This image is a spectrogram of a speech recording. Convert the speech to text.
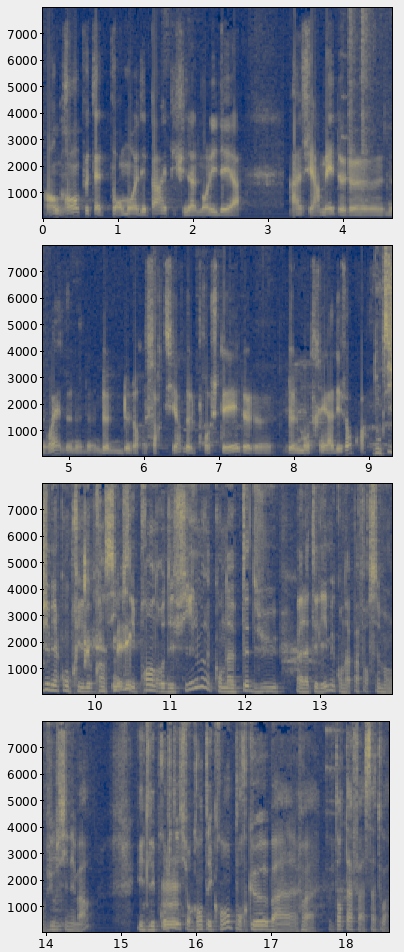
en grand peut-être pour moi au départ et puis finalement l'idée a, a germé de le, de, ouais, de, de- de- de le ressortir, de le projeter, de le, de le montrer à des gens quoi. Donc, si j'ai bien compris, le principe, c'est prendre des films qu'on a peut-être vus à la télé, mais qu'on n'a pas forcément vus au cinéma, et de les projeter Mhm. sur grand écran pour que, bah, ouais, dans ta face, à toi,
